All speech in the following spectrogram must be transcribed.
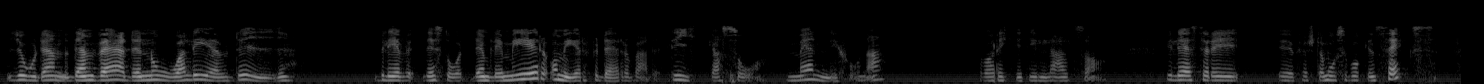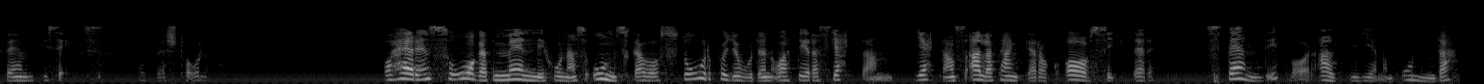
Jorden, den värld Noa levde i blev, det står, den blev mer och mer fördärvad likaså människorna. Det var riktigt illa alltså. Vi läser i eh, första Moseboken 6 5 till 6 och vers 12 och Herren såg att människornas ondska var stor på jorden och att deras hjärtan, hjärtans alla tankar och avsikter ständigt var alltigenom onda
